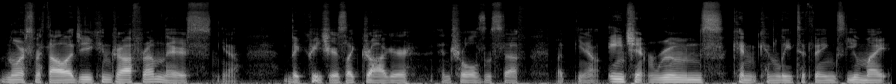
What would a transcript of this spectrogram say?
Norse mythology you can draw from. There's you know the creatures like Draugr and trolls and stuff. But you know ancient runes can can lead to things. You might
